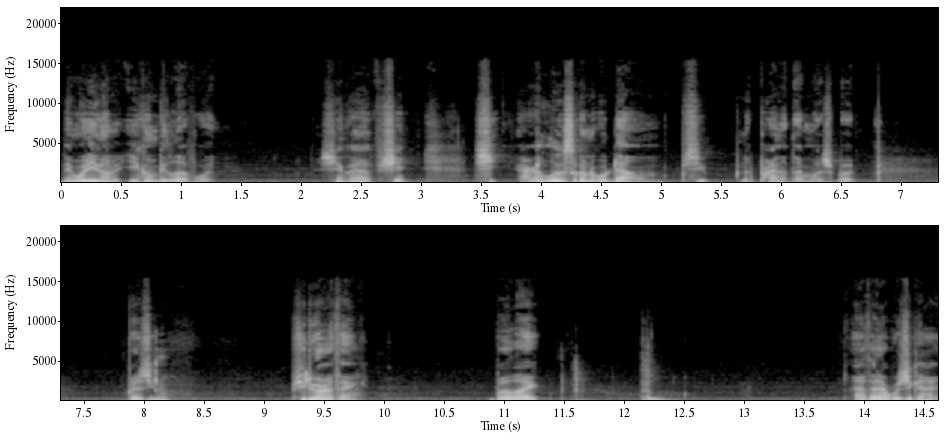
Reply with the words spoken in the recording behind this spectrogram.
then what are you gonna you gonna be left with? She ain't gonna have she she her looks are gonna go down. She probably not that much, but because you know she doing her thing. But like after that, what you got?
